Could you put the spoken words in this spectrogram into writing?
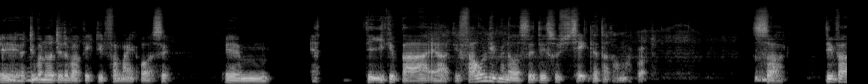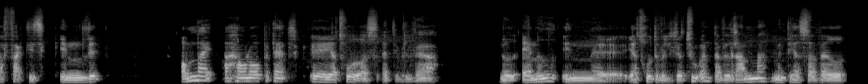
Øh, Mhm. og det var noget af det, der var vigtigt for mig også. Øh, at det ikke bare er det faglige, men også det sociale, der rammer godt. Så det var faktisk en lidt omvej at havne over på dansk. Øh, Jeg troede også, at det ville være noget andet end... øh, Jeg troede, det var litteraturen, der ville ramme mig, men det har så været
